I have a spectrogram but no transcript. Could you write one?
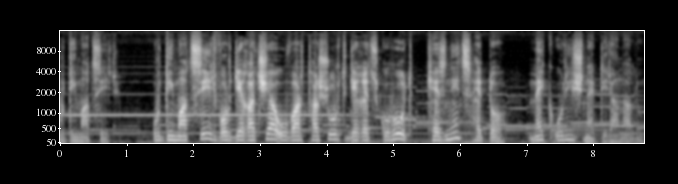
ու դիմացիր ու դիմացիր, որ գեղաչյա ու վարդաշուրդ գեղեցկուհուդ քեզնից հետո մեկ ուրիշն է տիրանալու։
